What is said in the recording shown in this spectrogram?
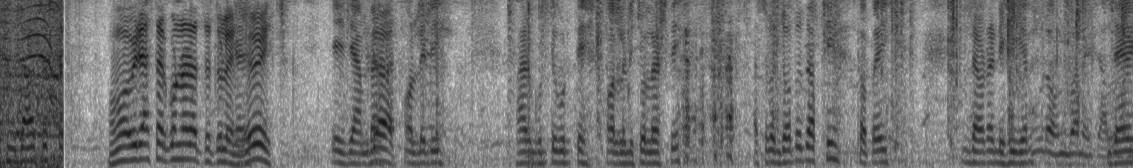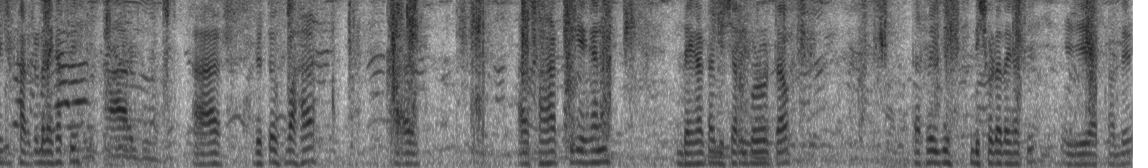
এখন যাওয়ার চেষ্টা মামা ওই রাস্তার কোন রাস্তা তুলেন? এই এই। যে আমরা অলরেডি আর ঘুরতে ঘুরতে অলরেডি চলে আসছি। আসলে যত যাচ্ছি ততই যাওয়াটা ডিফিকাল্ট যাই ফার্কটা দেখাচ্ছি। আর যেহেতু পাহাড় আর আর পাহাড় থেকে এখানে দেখাটা বিশাল বড় টাফ তারপরে এই যে দৃশ্যটা দেখাচ্ছি এই যে আপনাদের।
